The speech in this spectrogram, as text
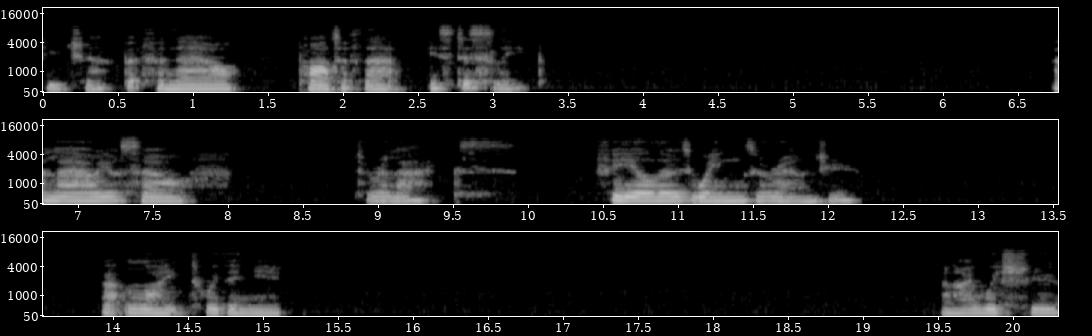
future, but for now, part of that is to sleep. Allow yourself to relax. Feel those wings around you, that light within you. And I wish you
